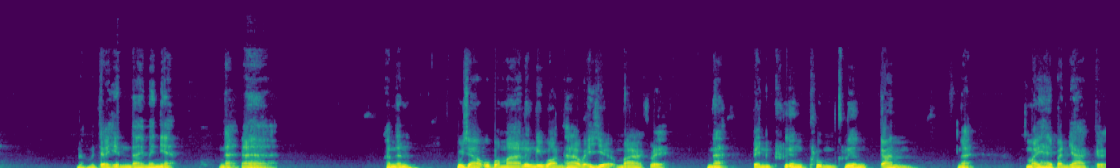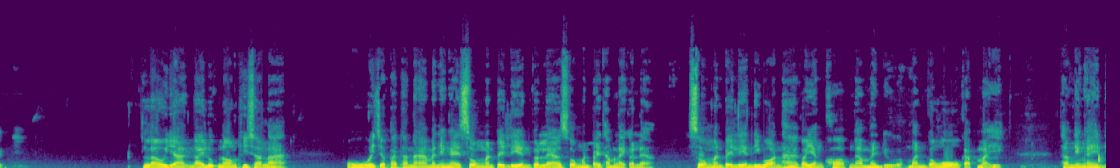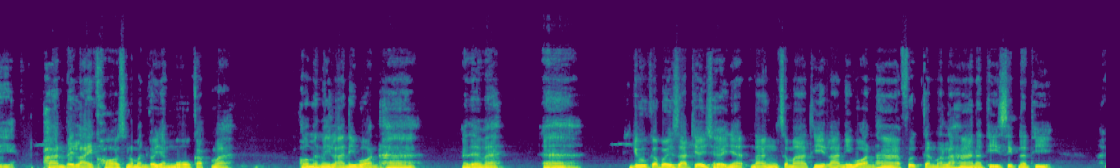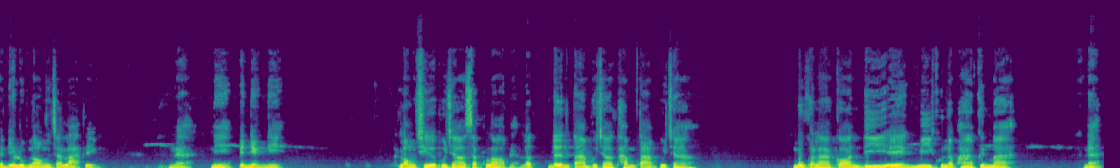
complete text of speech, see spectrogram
นะมันจะเห็นได้ไหมเนี่ยนะอ่าเพราะนั้นพระเจ้าอุปมาเรื่องนิวรณ์ห้าไว้เยอะมากเลยนะเป็นเครื่องคลุมเครื่องกั้นนะไม่ให้ปัญญาเกิด เราอยากได้ลูกน้องที่ฉลาดโอ้ยจะพัฒนามันยังไง ส่งมันไปเรียนก็แล้ว ส่งมันไปทำอะไรก็แล้ว ส่งมันไปเรียนนิวรณ์ห้าก็ยังครอบงำมันอยู่ มันก็โง่กลับมาอีก ทำยังไงดี ผ่านไปหลายคอร์สแล้วมันก็ยังโง่กลับมา เพราะมันไม่ละนิวรณ์ห้าเข้าใจไหมอ่าอยู่กับบริษัทเฉยๆเนี่ยนั่งสมาธิละนิวรณ์ห้าฝึกกันวันละห้านาทีสิบนาที เดี๋ยวลูกน้องฉลาดเองนะนี่เป็นอย่างนี้ ลองเชื่อผู้เจ้าสักรอบเนี่ยแล้วเดินตามผู้เจ้าทำตามผู้เจ้า บุคลากรดีเองมีคุณภาพขึ้นมานะ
